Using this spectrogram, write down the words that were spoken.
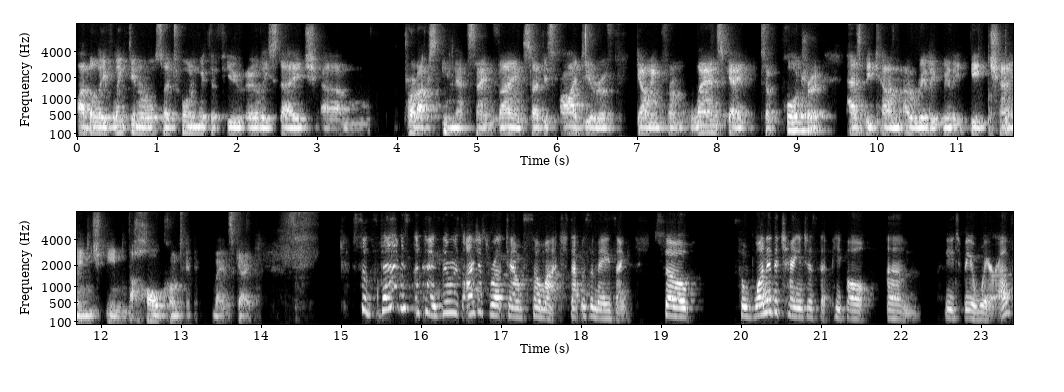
I believe LinkedIn are also toying with a few early stage um, products in that same vein. So this idea of going from landscape to portrait has become a really, really big change in the whole content landscape. So that is okay. There was I just wrote down so much. That was amazing. So so one of the changes that people um, need to be aware of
